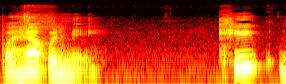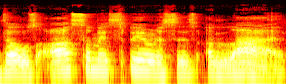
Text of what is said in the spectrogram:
for helping me Keep those awesome experiences alive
